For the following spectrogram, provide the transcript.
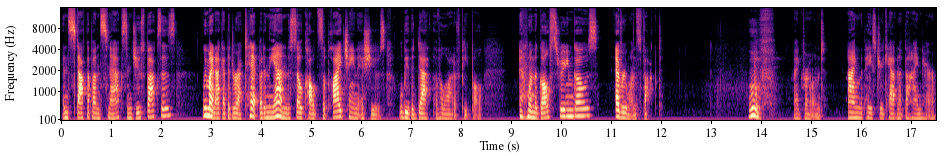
and stock up on snacks and juice boxes? We might not get the direct hit, but in the end, the so called supply chain issues will be the death of a lot of people. And when the Gulf Stream goes, everyone's fucked. Oof, I groaned, eyeing the pastry cabinet behind her,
